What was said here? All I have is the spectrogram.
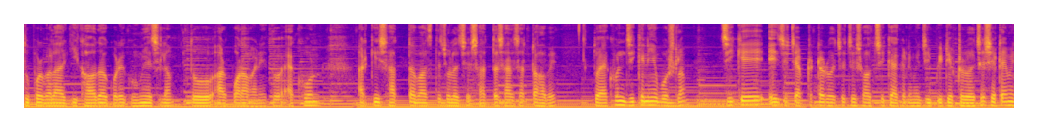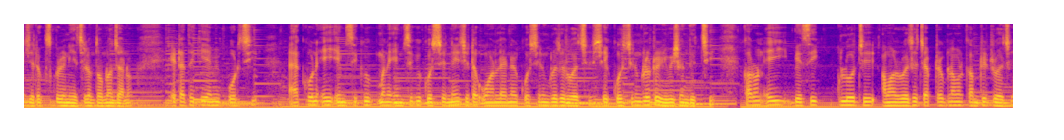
দুপুরবেলা আর কি খাওয়া দাওয়া করে ঘুমিয়েছিলাম, তো আর পড়া হয়নি। তো এখন আর কি সাতটা বাজতে চলেছে, সাতটা সাড়ে সাতটা হবে। তো এখন জিকে নিয়ে বসলাম। জিকে এই যে চ্যাপ্টারটা রয়েছে, যে সহজ শিক্ষা একাডেমির যে পিডিএফটা রয়েছে, সেটা আমি জেরক্স করে নিয়েছিলাম, তোমরা জানো। এটা থেকেই আমি পড়ছি। এখন এই এমসিকিউ মানে এমসিকিউ কোশ্চেন নেই, যেটা ওয়ান লাইনের কোশ্চেনগুলো যে রয়েছে, সেই কোশ্চেনগুলো একটু রিভিশন দিচ্ছি। কারণ এই বেসিকগুলো যে আমার রয়েছে চ্যাপ্টারগুলো আমার কমপ্লিট রয়েছে।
